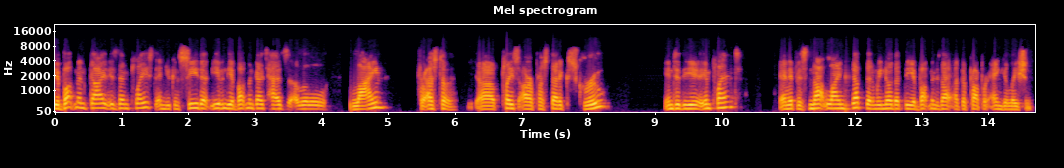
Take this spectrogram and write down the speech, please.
The abutment guide is then placed and you can see that even the abutment guide has a little line for us to uh, place our prosthetic screw into the implant. And if it's not lined up, then we know that the abutment is not at the proper angulation.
